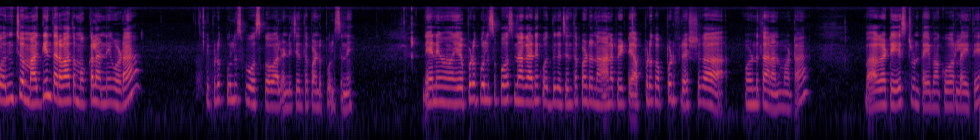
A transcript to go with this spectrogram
కొంచెం మగ్గిన తర్వాత ముక్కలన్నీ కూడా ఇప్పుడు పులుసు పోసుకోవాలండి చింతపండు పులుసుని. నేను ఎప్పుడు పులుసు పోసినా కానీ కొద్దిగా చింతపండు నానబెట్టి అప్పటికప్పుడు ఫ్రెష్గా వండుతానమాట బాగా టేస్ట్ ఉంటాయి మా కూరలు అయితే.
